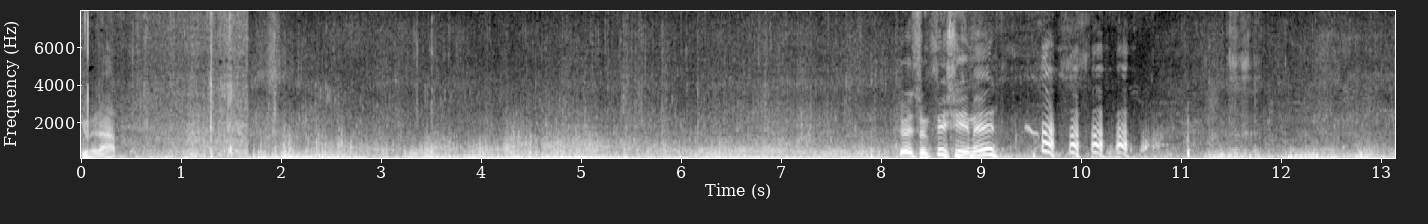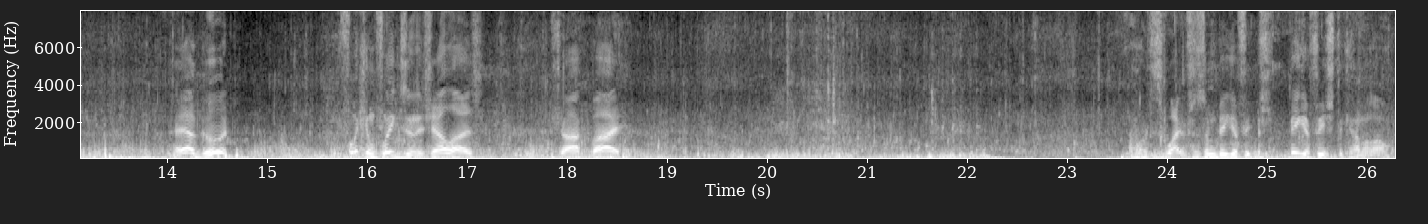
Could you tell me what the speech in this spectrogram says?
Give it up. There's some fish here, man. How good. Flicking fligs in the shallows. Shark Bay. I'll oh, just wait for some bigger fish, bigger fish to come along.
